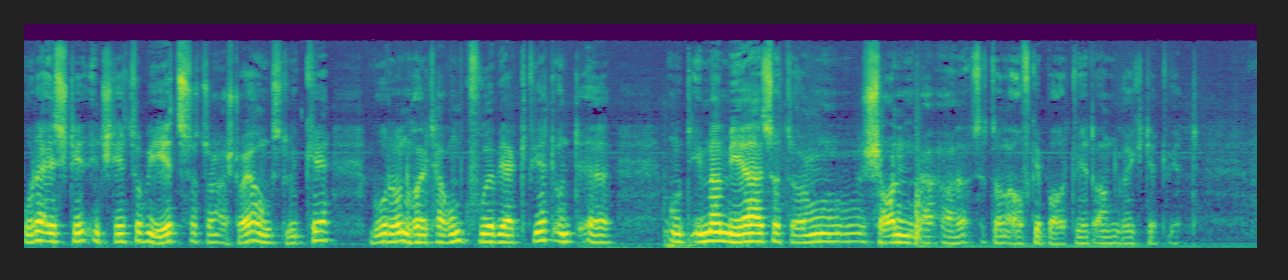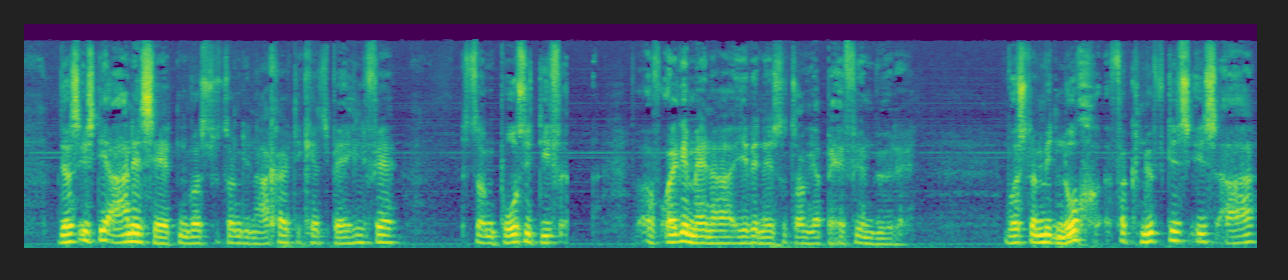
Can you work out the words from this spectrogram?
oder es steht, entsteht so wie jetzt sozusagen eine Steuerungslücke, wo dann halt herumgefuhrwerkt wird und, äh, und immer mehr sozusagen Schaden äh, sozusagen aufgebaut wird, angerichtet wird. Das ist die eine Seite, was sozusagen die Nachhaltigkeitsbeihilfe sozusagen positiv auf allgemeiner Ebene sozusagen herbeiführen würde. Was damit noch verknüpft ist, ist auch,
